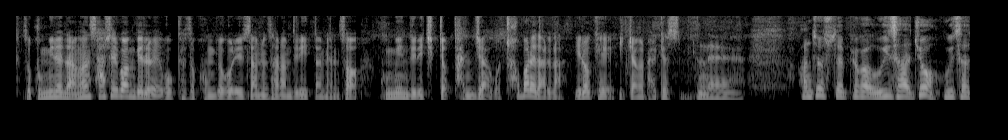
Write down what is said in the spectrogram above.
그래서 국민의당은 사실관계를 왜곡해서 공격을 일삼는 사람들이 있다면서 국민들이 직접 단죄하고 처벌해 달라 이렇게 입장을 밝혔습니다. 네. 안철수 대표가 의사죠? 의사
